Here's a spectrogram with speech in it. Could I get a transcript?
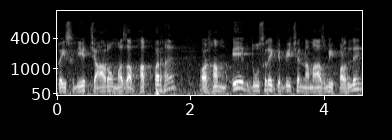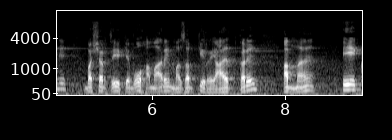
تو اس لیے چاروں مذہب حق پر ہیں اور ہم ایک دوسرے کے پیچھے نماز بھی پڑھ لیں گے بشرطے کہ وہ ہمارے مذہب کی رعایت کرے۔ اب میں ایک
